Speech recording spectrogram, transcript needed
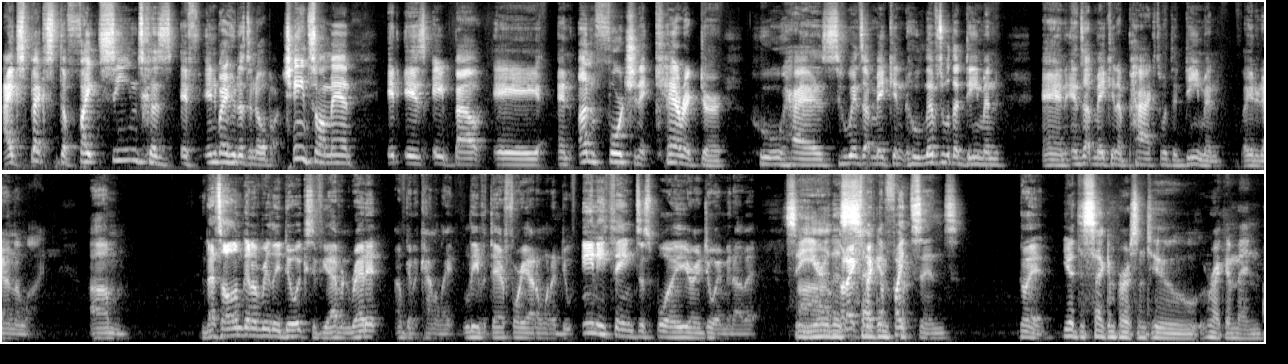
I expect the fight scenes because if anybody who doesn't know about Chainsaw Man, it is about a an unfortunate character who has who ends up making who lives with a demon and ends up making a pact with a demon later down the line. Um, that's all I'm gonna really do it. Because if you haven't read it, I'm gonna kind of like leave it there for you. I don't want to do anything to spoil your enjoyment of it. See, you're Uh, the but I expect second. the fight scenes. Go ahead. You're the second person to recommend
